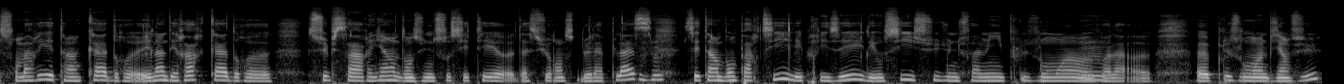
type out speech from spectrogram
son mari est un cadre, est l'un des rares cadres subsahariens dans une société d'assurance de la place. Mhm. C'est un bon parti, il est prisé, il est aussi issu d'une famille plus ou moins, mhm. voilà, plus ou moins bien vue.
